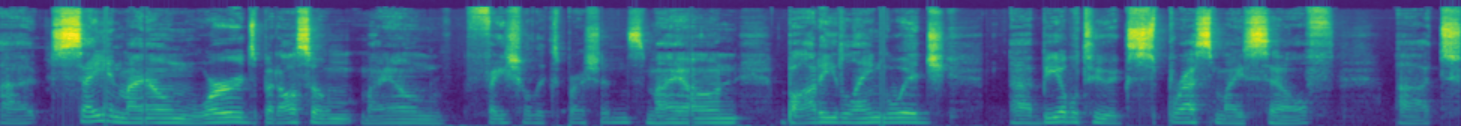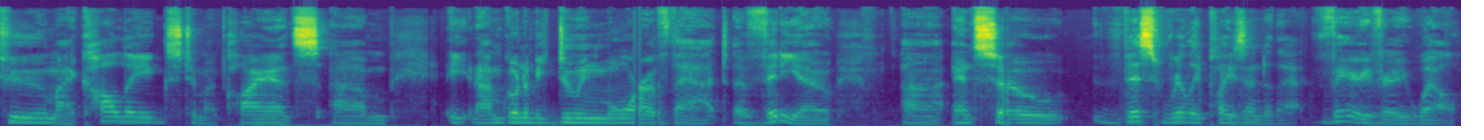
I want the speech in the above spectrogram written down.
uh, say in my own words but also my own facial expressions my own body language uh, be able to express myself uh, to my colleagues, to my clients. Um, you know, I'm going to be doing more of that, of video. Uh, and so this really plays into that very, very well.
